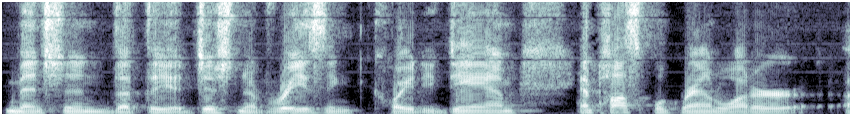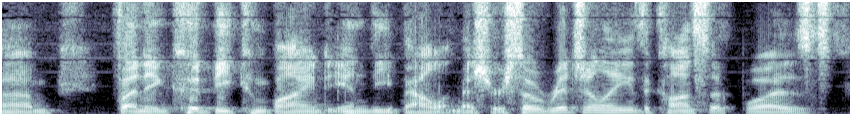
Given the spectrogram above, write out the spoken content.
mentioned that the addition of raising Coyote Dam and possible groundwater um, funding could be combined in the ballot measure. So originally the concept was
